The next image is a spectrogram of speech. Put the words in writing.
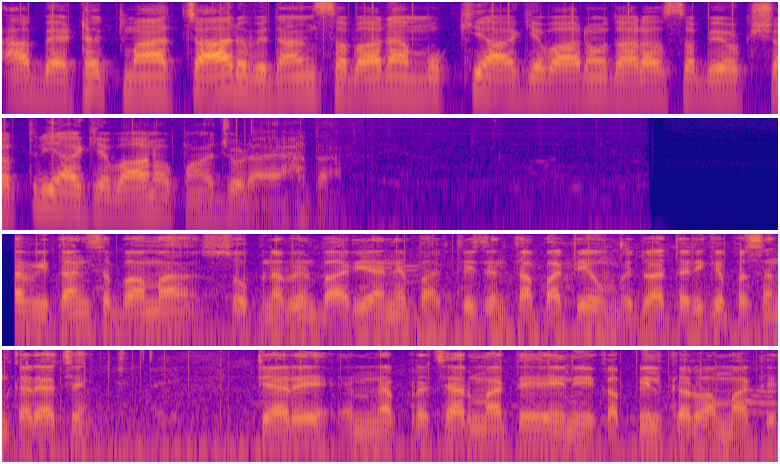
આ બેઠકમાં ચાર વિધાનસભાના મુખ્ય આગેવાનો, ધારાસભ્યો, ક્ષત્રિય આગેવાનો પણ જોડાયા હતા. વિધાનસભામાં સ્વપ્નાબેન બારિયાને ભારતીય જનતા પાર્ટીએ ઉમેદવાર તરીકે પસંદ કર્યા છે. ત્યારે એમના પ્રચાર માટે એની એક અપીલ કરવા માટે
